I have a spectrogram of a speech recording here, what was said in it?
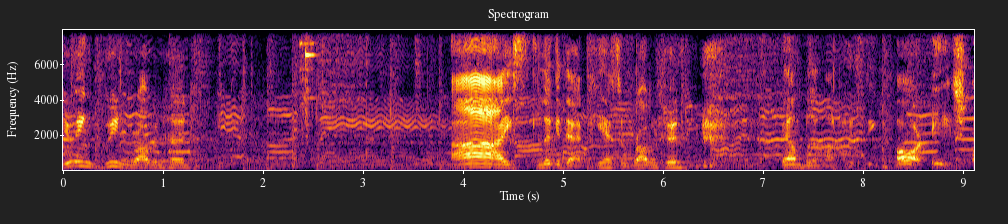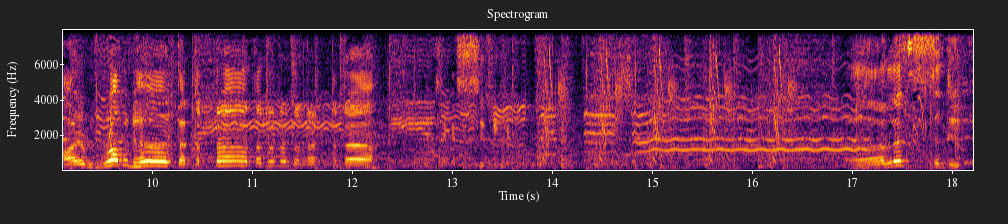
You ain't green, Robin Hood. Ah, look at that. He has a Robin Hood emblem on his thing. RH, I am Robin Hood. Da, da, da, da, da, da, da, da, da. Looks like a superhero. Uh, let's do this.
